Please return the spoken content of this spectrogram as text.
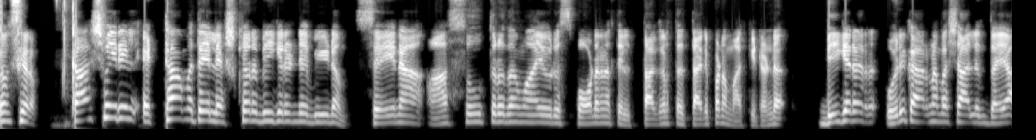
നമസ്കാരം. കാശ്മീരിൽ എട്ടാമത്തെ ലഷ്കർ ഭീകരന്റെ വീടും സേന ആസൂത്രിതമായ ഒരു സ്ഫോടനത്തിൽ തകർത്ത് തരിപ്പണമാക്കിയിട്ടുണ്ട്. ഭീകരർ ഒരു കാരണവശാലും ദയ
